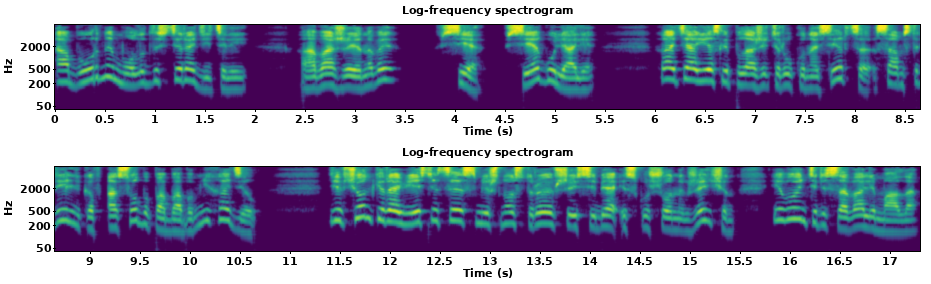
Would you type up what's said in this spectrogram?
о бурной молодости родителей. А Баженовы? Все, все гуляли. Хотя, если положить руку на сердце, сам Стрельников особо по бабам не ходил. Девчонки-ровесницы, смешно строившие из себя искушенных женщин, его интересовали мало.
